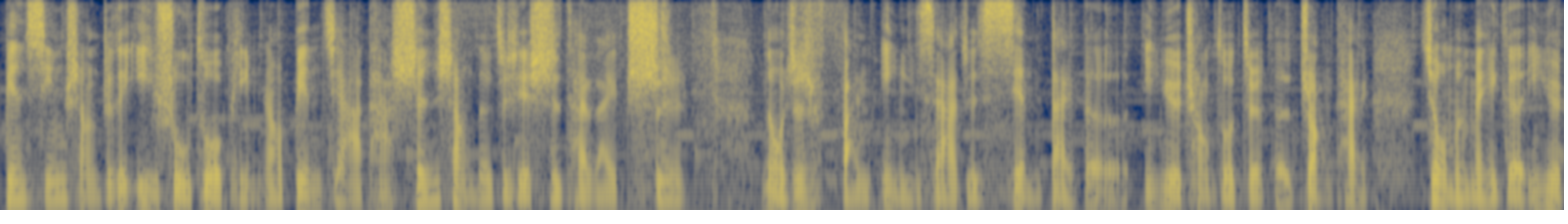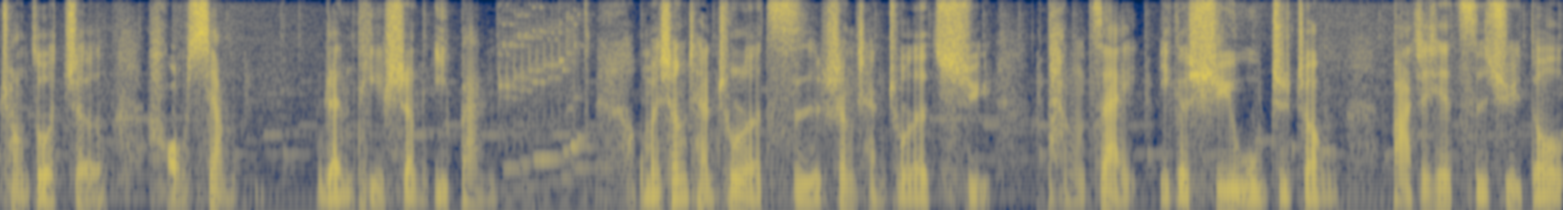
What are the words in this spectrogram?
边欣赏这个艺术作品，然后边夹她身上的这些食材来吃。那我就是反映一下，就是现代的音乐创作者的状态。就我们每一个音乐创作者，好像人体盛一般，我们生产出了词，生产出了曲，躺在一个虚无之中，把这些词曲都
